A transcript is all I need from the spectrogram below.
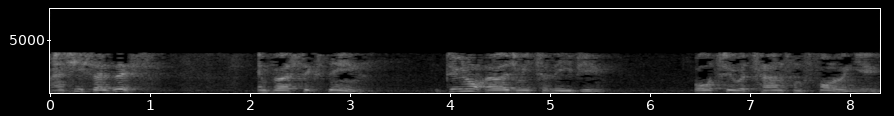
And she says this in verse 16 Do not urge me to leave you or to return from following you.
